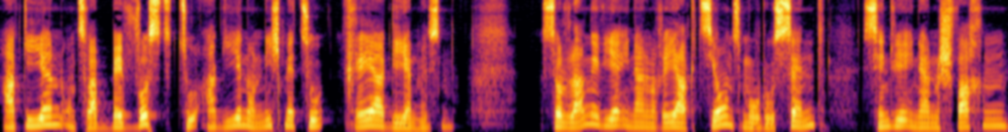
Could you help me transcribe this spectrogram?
agieren und zwar bewusst zu agieren und nicht mehr zu reagieren müssen. Solange wir in einem Reaktionsmodus sind, sind wir in einem schwachen,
